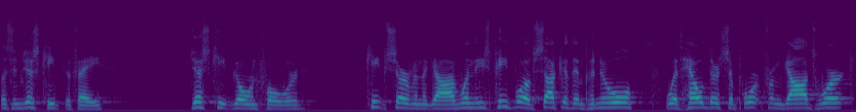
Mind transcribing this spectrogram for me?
Listen, just keep the faith. Just keep going forward. Keep serving the God. When these people of Succoth and Penuel withheld their support from God's work,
